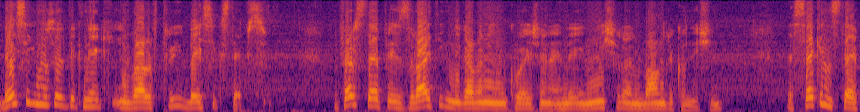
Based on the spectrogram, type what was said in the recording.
Basic Nusselt technique involves three basic steps. The first step is writing the governing equation and the initial and boundary condition. The second step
